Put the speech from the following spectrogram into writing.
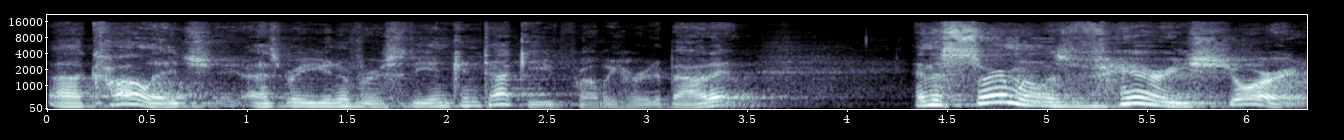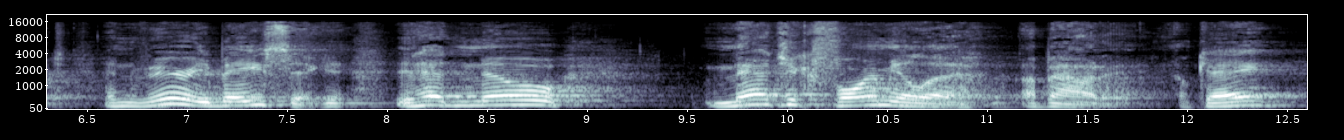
uh, College, Asbury University in Kentucky. You've probably heard about it. And the sermon was very short and very basic. It, it had no magic formula about it, okay?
